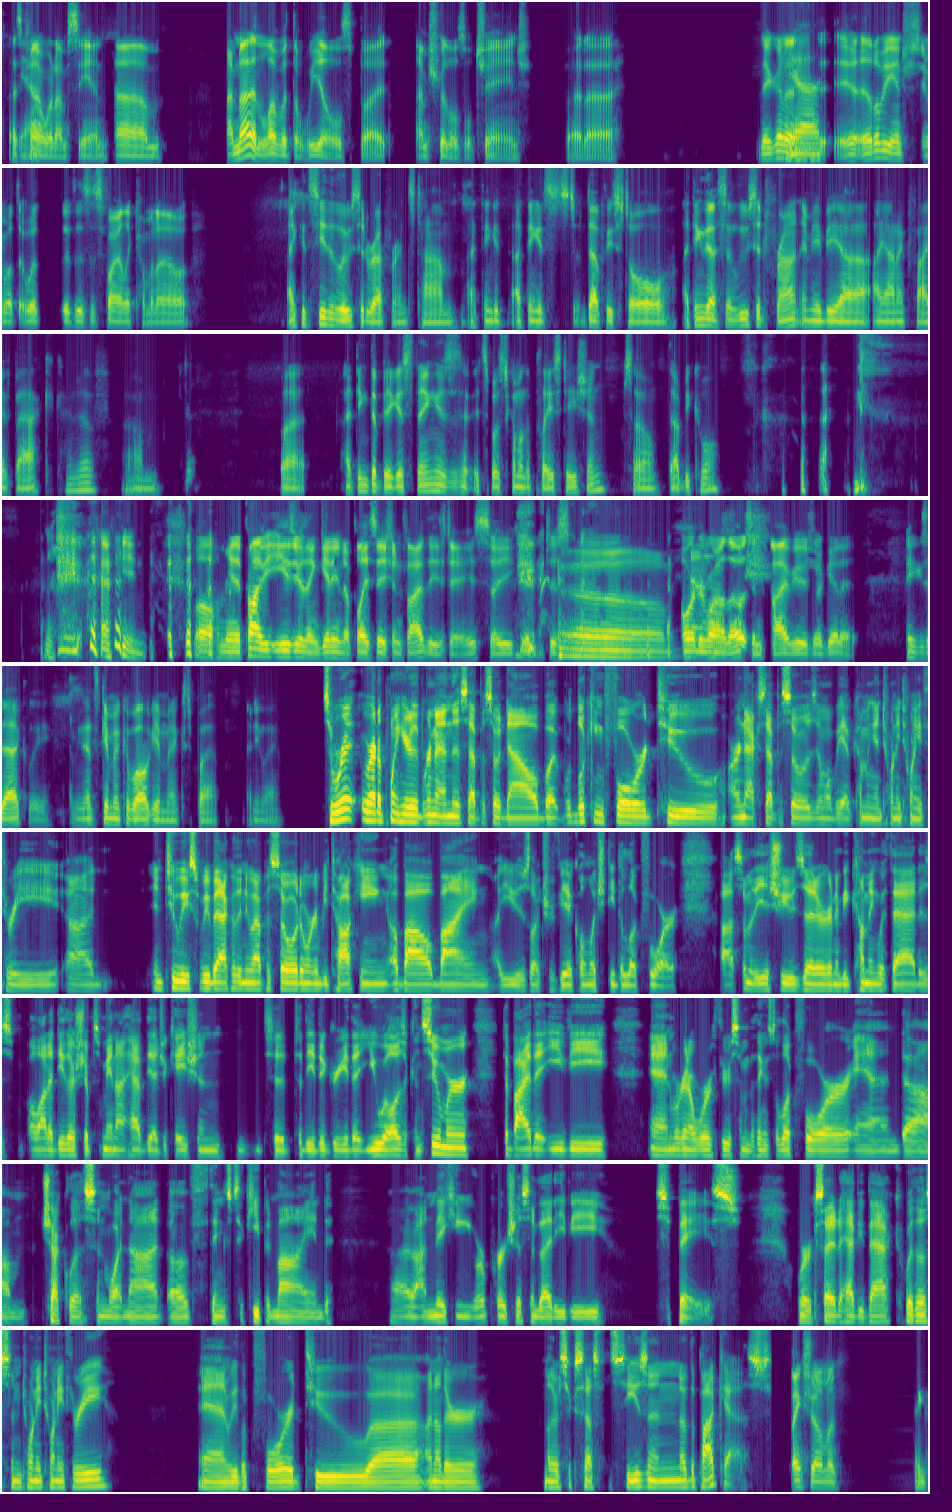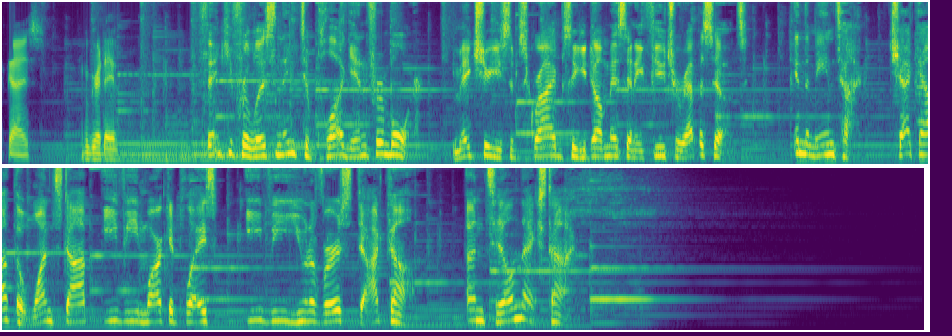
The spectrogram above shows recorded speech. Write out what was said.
That's Yeah. kind of what I'm seeing. Um, I'm not in love with the wheels, but I'm sure those will change. But uh, they're gonna. Yeah. It, it'll be interesting what the, what if this is finally coming out. I could see the Lucid reference, Tom. I think it. I think it's definitely stole. I think that's a Lucid front and maybe a Ioniq Five back, kind of. Um, but I think the biggest thing is it's supposed to come on the PlayStation, so that'd be cool. I mean, Well, I mean, it'd probably be easier than getting a PlayStation Five these days. So you could just Oh, order one of those in five years, you'll get it. exactly. I mean, that's gimmick of all gimmicks. But anyway, So we're at, we're at a point here that we're going to end this episode now, but we're looking forward to our next episodes and what we have coming in 2023. Uh, in two weeks, we'll be back with a new episode, and we're going to be talking about buying a used electric vehicle and what you need to look for. Uh, some of the issues that are going to be coming with that is a lot of dealerships may not have the education to, to the degree that you will as a consumer to buy the EV. And we're going to work through some of the things to look for and um, checklists and whatnot of things to keep in mind uh, on making your purchase into that EV space. We're excited to have you back with us in 2023, and we look forward to uh, another another successful season of the podcast. Thanks, gentlemen. thanks, guys. Have a great day. Thank you for listening to Plug In for More. Make sure you subscribe so you don't miss any future episodes. In the meantime, check out the one stop EV marketplace, evuniverse.com. Until next time.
